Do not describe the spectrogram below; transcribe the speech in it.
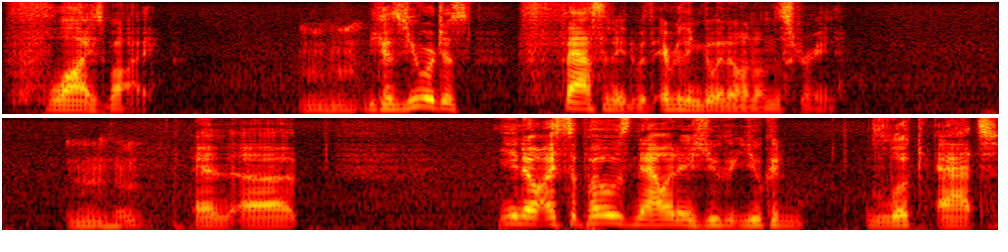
flies by Mm-hmm. because you are just fascinated with everything going on on the screen. Mm-hmm. And uh, you know, I suppose nowadays you could you could look at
